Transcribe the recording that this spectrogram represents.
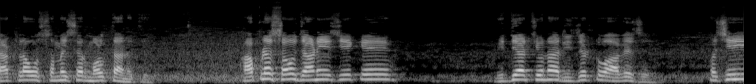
દાખલાઓ સમયસર મળતા નથી. આપણે સૌ જાણીએ છીએ કે વિદ્યાર્થીઓના રિઝલ્ટો આવે છે. પછી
